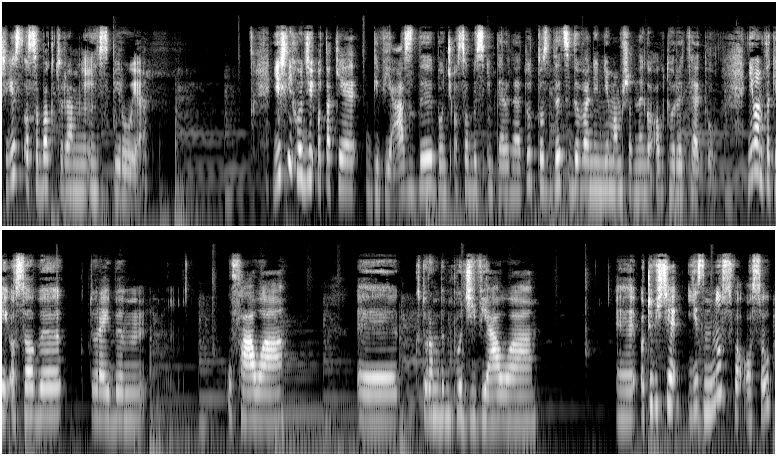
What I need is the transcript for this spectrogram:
czy jest osoba, która mnie inspiruje? Jeśli chodzi o takie gwiazdy bądź osoby z internetu, to zdecydowanie nie mam żadnego autorytetu. Nie mam takiej osoby, której bym ufała, yy, którą bym podziwiała. Yy, oczywiście jest mnóstwo osób,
